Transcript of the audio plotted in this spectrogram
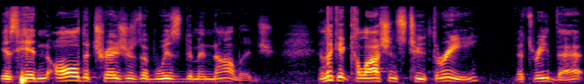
is hidden all the treasures of wisdom and knowledge. And look at Colossians 2 3. Let's read that.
